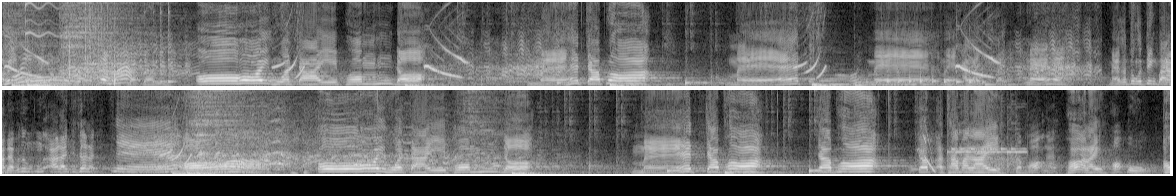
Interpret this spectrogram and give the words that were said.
เฮ้ยเก่งมาก โอ้ยหัวใจ ผมดอกแหม้จะเพราะแหม้ แหม้ก็ตุ้งกระติ้งไปอ่าแบบก็ต้องอะไรที่เธออะไรแหมอ๋อโอ้ยหัวใจผมดอกแหม้จะเพาะจะเพาะจะทำอะไร กระเพาะไงเพราะอะไร เพาะปลูกโอ้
